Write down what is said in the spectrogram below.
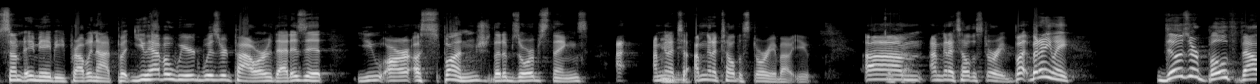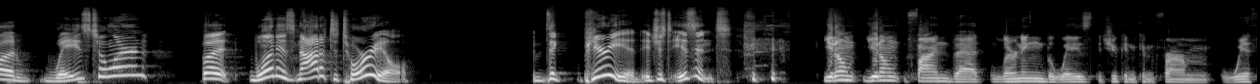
Someday, maybe, probably not. But you have a weird wizard power. That is it. You are a sponge that absorbs things. I, I'm gonna Mhm. t- I'm gonna tell the story about you. Um, I'm gonna tell the story. But but anyway, those are both valid ways to learn. But one is not a tutorial. The period. It just isn't. you don't you don't find that learning the ways that you can confirm with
